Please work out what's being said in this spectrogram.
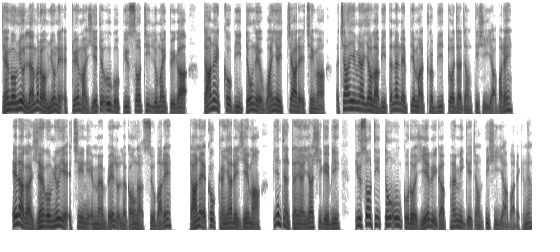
ရန်ကုန်မြို့လမ်းမတော်မြို့နယ်အတွင်းမှာရဲတအုပ်ကိုပြူစောတိလူမိုက်တွေက ဓာတ်နဲ့ခုတ်ပြီးတုံးနဲ့ဝိုင်းရိုက်ကြတဲ့အချိန်မှာအခြားရဲများရောက်လာပြီးတနက်နဲ့ပြစ်မှထွက်ပြီးတွားကြကြောင်းသိရှိရပါတယ်။အဲ့ဒါကရန်ကုန်မြို့ရဲ့အခြေအနေအမှန်ပဲလို့၎င်းကဆိုပါတယ်။ဓာတ်နဲ့အခုတ်ခံရတဲ့ရဲမှာပြင်းထန်တန်ရာရရှိခဲ့ပြီးပြူစောတိ3ဦးကိုတော့ရဲတွေကဖမ်းမိခဲ့ကြောင်းသိရှိရပါတယ်ခင်ဗျာ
